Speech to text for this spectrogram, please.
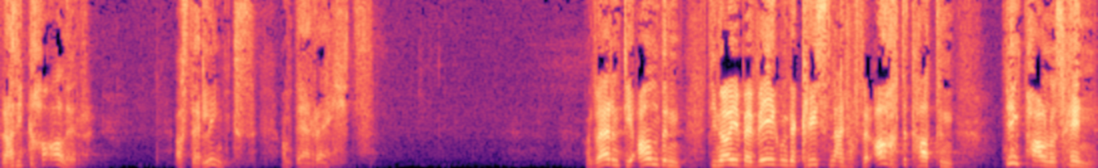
Radikaler als der links und der rechts. Und während die anderen die neue Bewegung der Christen einfach verachtet hatten, ging Paulus hin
